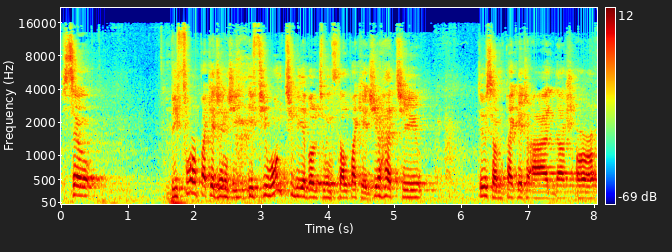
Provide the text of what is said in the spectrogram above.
So, before PackageNG, if you want to be able to install package, you had to do some package add dash r,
